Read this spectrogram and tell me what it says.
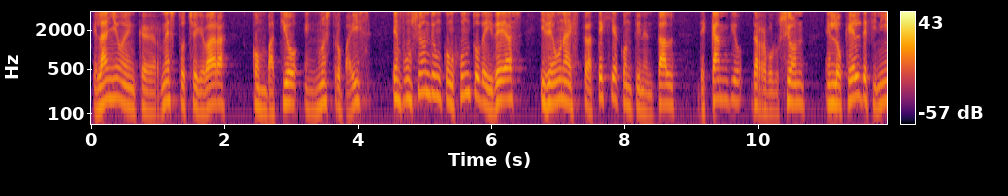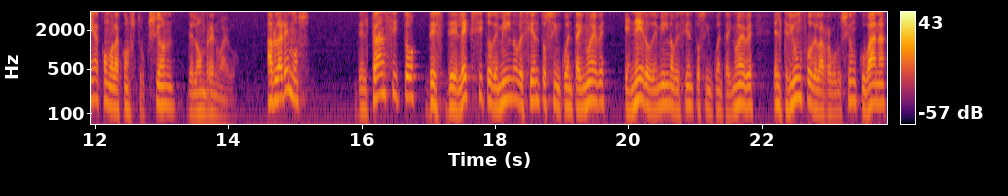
el año en que Ernesto Che Guevara combatió en nuestro país en función de un conjunto de ideas y de una estrategia continental de cambio, de revolución, en lo que él definía como la construcción del hombre nuevo. Hablaremos del tránsito desde el éxito de 1959, enero de 1959, el triunfo de la revolución cubana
